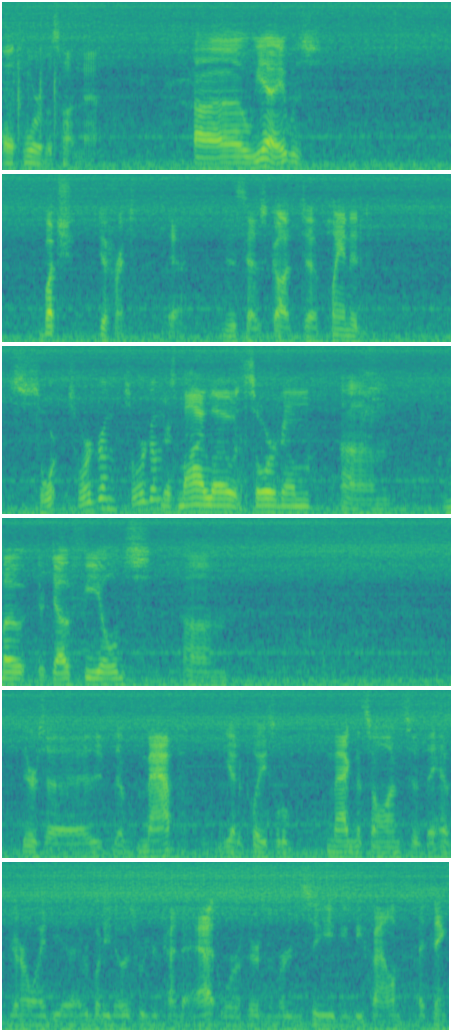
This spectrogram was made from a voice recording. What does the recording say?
all four of us hunting that. Uh, yeah, it was much different. Yeah. This has got uh, planted sor- sorghum, sorghum, There's Milo and sorghum. um, moat, there are dove fields. Um, there's a, a map. You had to place little magnets on so that they have a general idea. Everybody knows where you're kind of at, or if there's an emergency, you can be found. I think.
